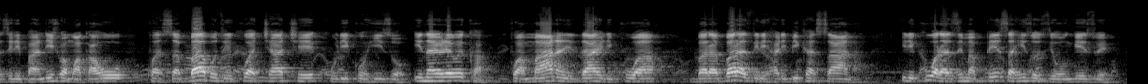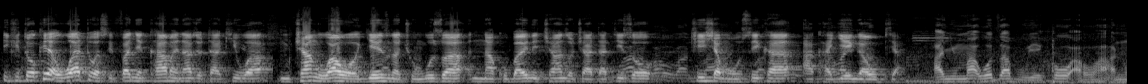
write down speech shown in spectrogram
zilipandishwa mwaka huu kwa sababu zilikuwa chache kuliko hizo. Inaeleweka kwa maana ni dhahiri kuwa barabara ziliharibika sana. Ilikuwa lazima pesa hizo ziongezwe. Ikitokea watu wasifanye kama inavyotakiwa, mchango wao wa ujenzi unachunguzwa na kubaini chanzo cha tatizo, kisha muhusika akajenga upya. hanyuma uwo zavuyeko aho hantu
